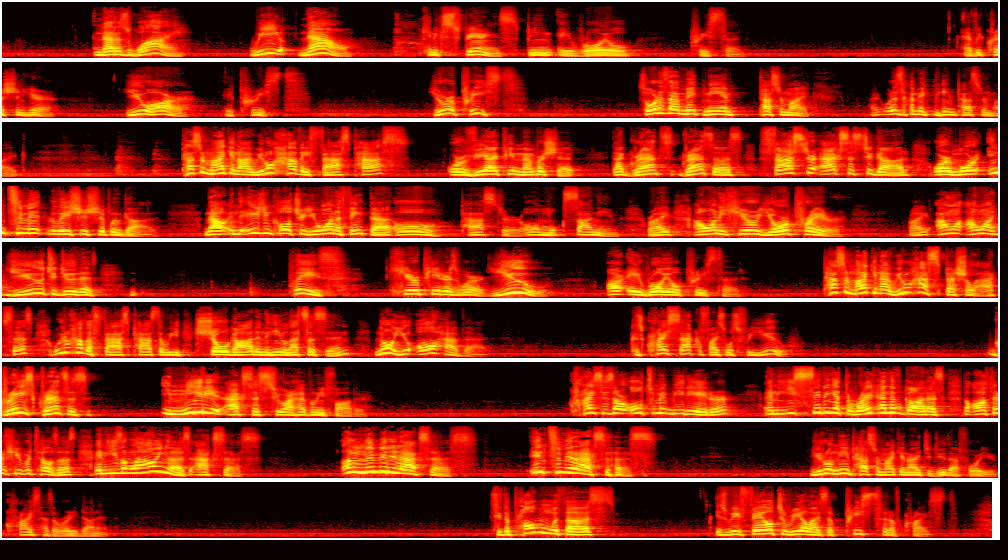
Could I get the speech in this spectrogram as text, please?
And that is why we now can experience being a royal priesthood every Christian here, you are a priest. You're a priest. So, what does that make me and Pastor Mike? Right? What does that make me and Pastor Mike? Pastor Mike and I, we don't have a fast pass or VIP membership that grants, grants us faster access to God or a more intimate relationship with God. Now, in the Asian culture, you want to think that, oh, pastor, oh, moksanim, right? I want to hear your prayer, right? I want, I want you to do this. Please hear Peter's word. You are a royal priesthood. Pastor Mike and I, we don't have special access. We don't have a fast pass that we show God and He lets us in. No, you all have that. Because Christ's sacrifice was for you. Grace grants us immediate access to our Heavenly Father. Christ is our ultimate mediator, and He's sitting at the right hand of God, as the author of Hebrew tells us, and He's allowing us access unlimited access, intimate access. You don't need Pastor Mike and I to do that for you. Christ has already done it. See, the problem with us is we fail to realize the priesthood of Christ.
